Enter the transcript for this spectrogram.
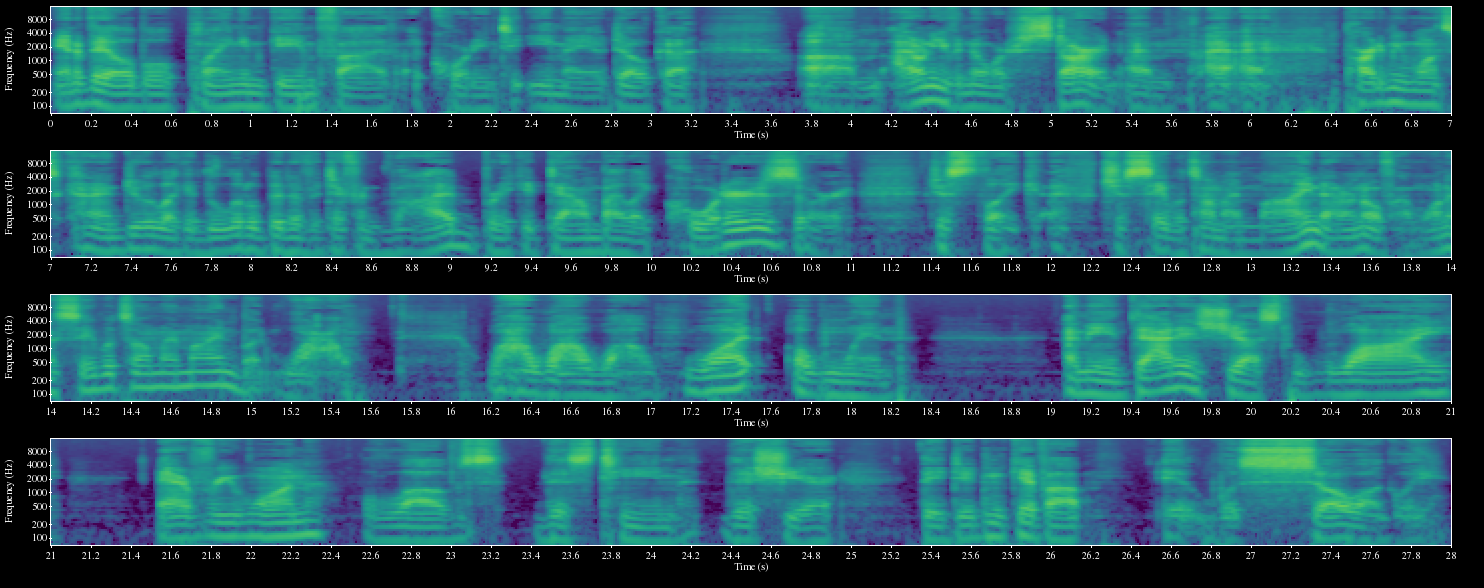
and available playing in Game 5, according to Ime Udoka. Um, I don't even know where to start. Um, I, I, part of me wants to kind of do like a little bit of a different vibe, break it down by like quarters, or just like just say what's on my mind. I don't know if I want to say what's on my mind, but wow, wow, wow, wow, what a win! I mean, that is just why everyone loves this team this year. They didn't give up. It was so ugly,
